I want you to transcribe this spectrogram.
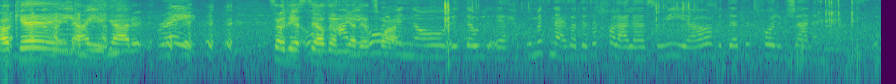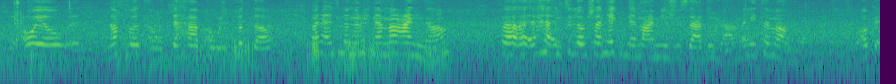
Okay, Believe now me. you got it. Right. So عم just يقول- tell them, عم yeah, that's يقول why. انه الدولة حكومتنا اذا بدها تدخل على سوريا بدها تدخل مشان الاويل النفط او الذهب او الفضه فانا قلت له انه نحن ما عنا فقلت له مشان هيك بدنا ما عم يجوا يساعدونا قال لي تمام اوكي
